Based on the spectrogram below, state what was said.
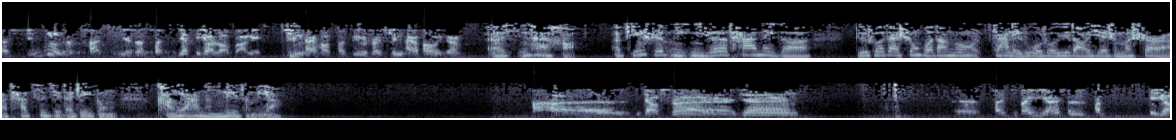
他心情是，他也是他也比较乐观的，心态好，他比如说心态好一点。呃，心态好。呃，平时你你觉得他那个，比如说在生活当中，家里如果说遇到一些什么事儿啊，他自己的这种抗压能力怎么样？他要说也，呃，他一般也是他比较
